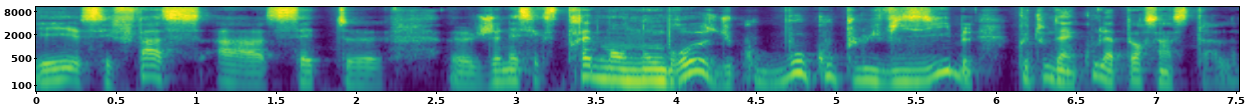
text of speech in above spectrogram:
Et c'est face à cette euh, jeunesse extrêmement nombreuse, du coup beaucoup plus visible, que tout d'un coup la peur s'installe.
